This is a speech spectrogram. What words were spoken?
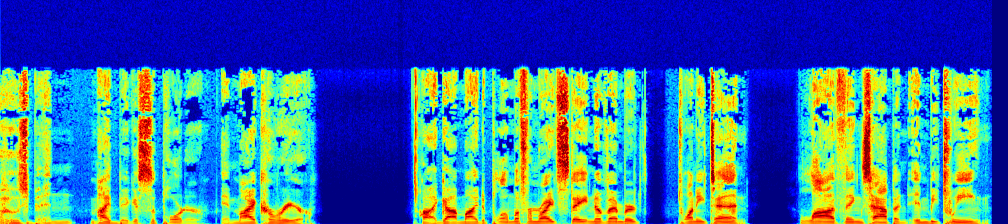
who's been my biggest supporter in my career. I got my diploma from Wright State in November 2010. A lot of things happened in between,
